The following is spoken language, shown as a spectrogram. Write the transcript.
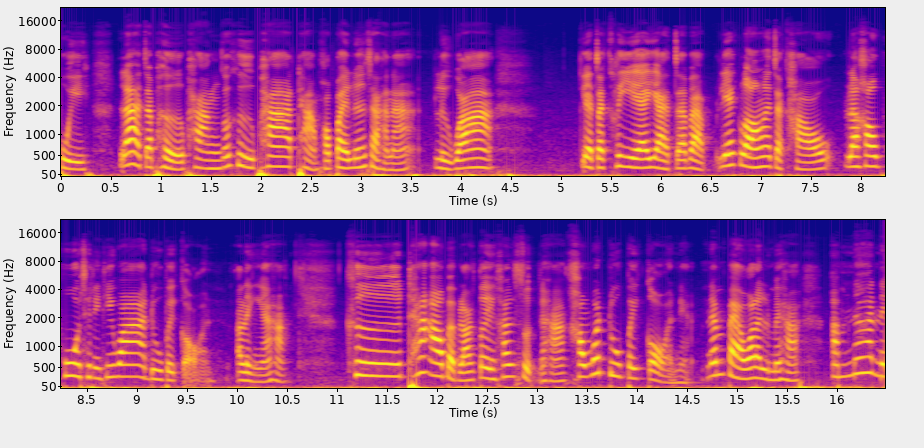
คุย และอาจจะเผลอพังก็คือพลาดถามเขาไปเรื่องสถานะ หรือว่า อยากจะเคลียร์อยากจะแบบเรียกร้องอะไรจากเขา แล้วเขาพูดชนิดที่ว่าดูไปก่อนอะไรเงี้ยค่ะ คือถ้าเอาแบบรักตัวเองขั้นสุดนะคะคำว่าดูไปก่อนเนี่ยนั่นแปลว่าอะไรรู้ไหมคะอำนาจใน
